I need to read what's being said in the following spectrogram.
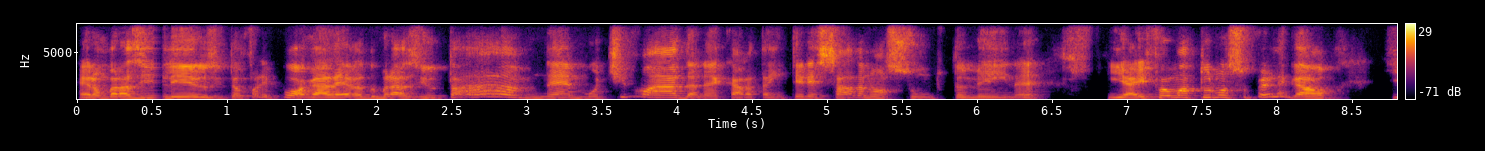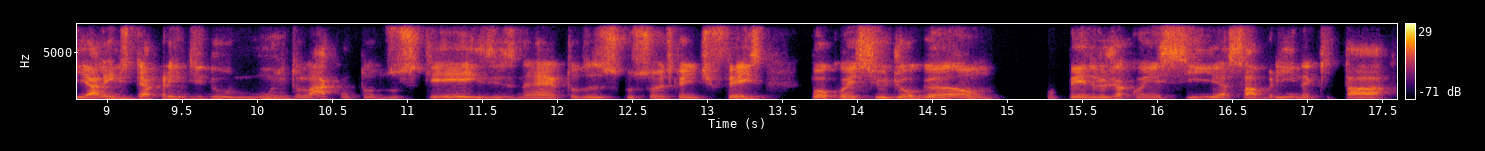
eram brasileiros. Então eu falei, pô, a galera do Brasil tá, né, motivada, né, cara, tá interessada no assunto também, né? E aí foi uma turma super legal que além de ter aprendido muito lá com todos os cases, né, todas as discussões que a gente fez, pô, conheci o Diogão, o Pedro já conhecia, a Sabrina, que tá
